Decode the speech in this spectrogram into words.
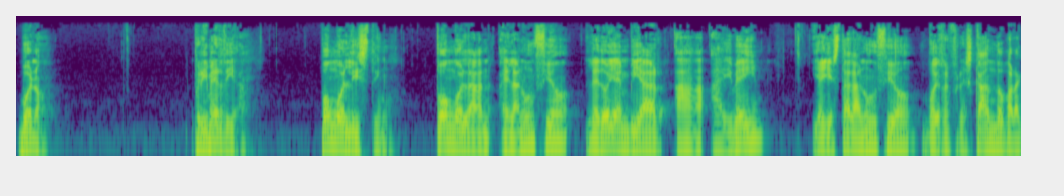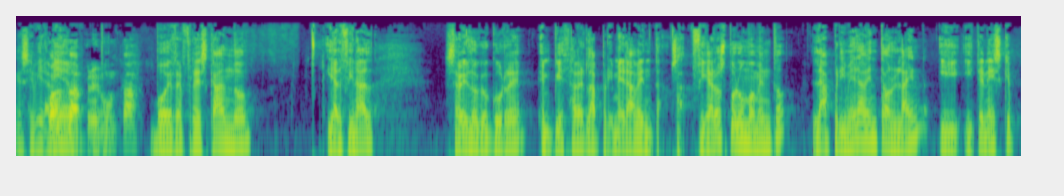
Bueno, primer día, pongo el listing, pongo el, anuncio, le doy a enviar a, eBay y ahí está el anuncio, voy refrescando para que se viera bien. la pregunta? Voy refrescando y al final, ¿sabéis lo que ocurre? Empieza a ver la primera venta. O sea, fijaros por un momento la primera venta online y, tenéis que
